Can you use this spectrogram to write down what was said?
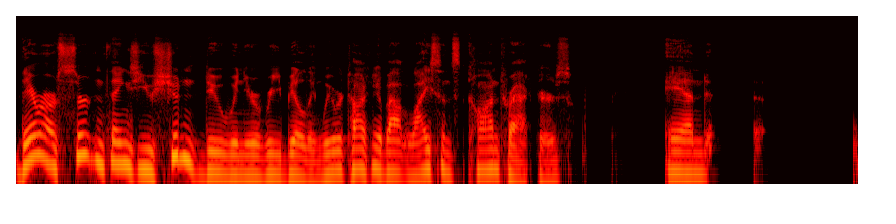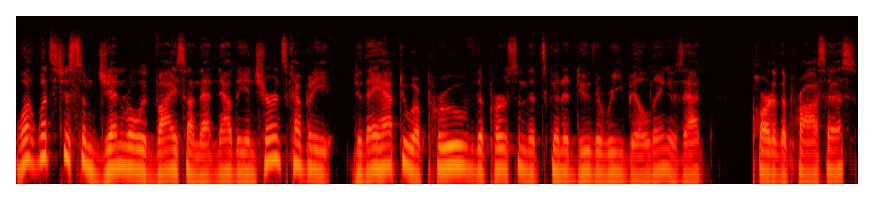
There are certain things you shouldn't do when you're rebuilding. We were talking about licensed contractors, and uh, what what's just some general advice on that? Now, the insurance company do they have to approve the person that's going to do the rebuilding? Is that part of the process?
